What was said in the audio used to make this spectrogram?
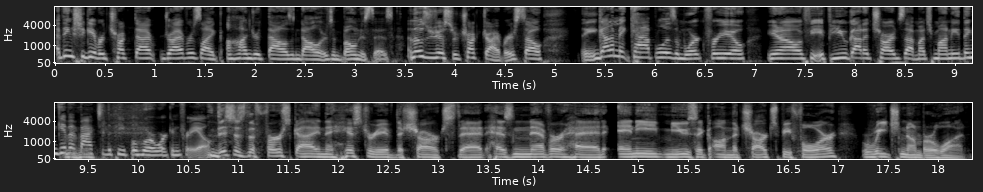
I think she gave her truck di- drivers like $100,000 in bonuses, and those are just her truck drivers. So you got to make capitalism work for you. You know, if, if you got to charge that much money, then give it back to the people who are working for you. This is the first guy in the history of the charts that has never had any music on the charts before reach number one.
